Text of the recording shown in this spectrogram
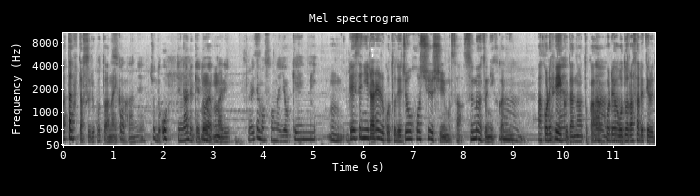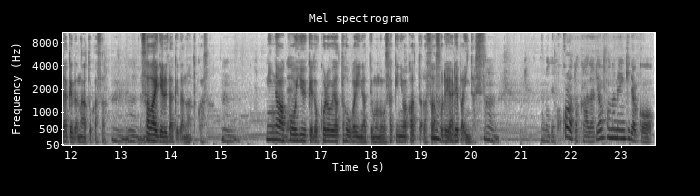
あたふたすることはないからそうだね。ちょっとおってなるけど、うんやっぱり。それでもそんな余計に、うん、冷静にいられることで情報収集もさスムーズにいくからね、うん。あこれフェイクだなとか、うん。これは踊らされてるだけだなとかさ、うんうん。騒いでるだけだなとかさ。うんみんなはこう言うけどこれをやった方がいいなってものを先に分かったらさ、うん。それやればいいんだしさ、うん。なので心と体両方の免疫力を、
